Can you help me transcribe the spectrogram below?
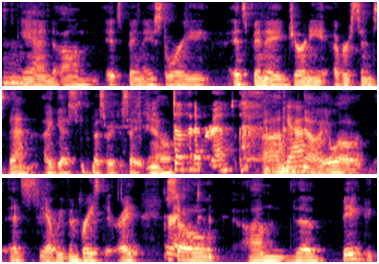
Mm. and um, it's been a story it's been a journey ever since then i guess the best way to say it you know Does it ever end? um, Yeah. No, well, it's yeah, we've embraced it, right? Right. So, um, the big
